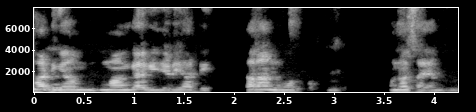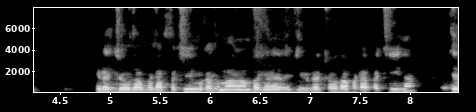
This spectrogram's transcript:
ਸਾਡੀਆਂ ਮੰਗ ਹੈਗੀ ਜਿਹੜੀ ਸਾਡੀ ਸਾਰਿਆਂ ਨੂੰ ਹੋਰ ਕੁਛ ਨਹੀਂ ਉਹਨਾਂ ਨੂੰ ਸਜ਼ਾ ਮਿਲਣੀ ਜਿਹੜਾ 14 ਬਟਾ 25 ਮੁਕੱਦਮਾ ਨੰਬਰ ਜਿਹੜਾ 14 ਬਟਾ 25 ਨਾ ਤੇ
